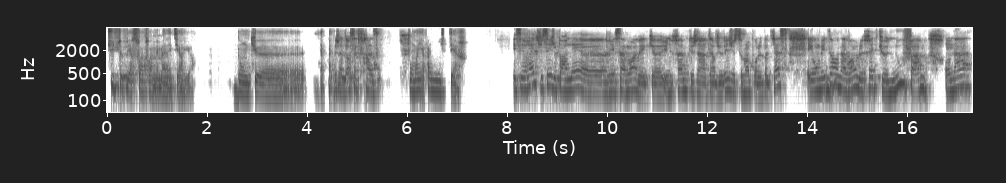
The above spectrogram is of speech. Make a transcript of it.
tu te perçois toi-même à l'intérieur. Donc, euh, j'adore cette phrase. Pour moi, il n'y a pas de mystère. Et c'est vrai, tu sais, je parlais euh, récemment avec euh, une femme que j'ai interviewée justement pour le podcast, et on mettait mhm. en avant le fait que nous, femmes, on a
